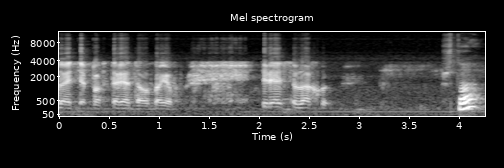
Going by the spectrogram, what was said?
Буду я тебе повторять, долбоеб. Теряйся нахуй. Что?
